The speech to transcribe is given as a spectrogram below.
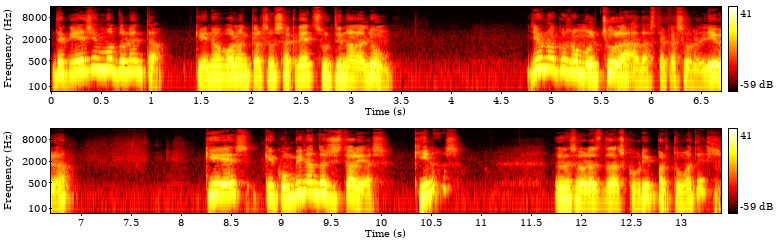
de que hi ha gent molt dolenta, que no volen que els seus secrets surtin a la llum, hi ha una cosa molt xula a destacar sobre el llibre, que és que combinen dues històries. Quines? Les hauràs de descobrir per tu mateix.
